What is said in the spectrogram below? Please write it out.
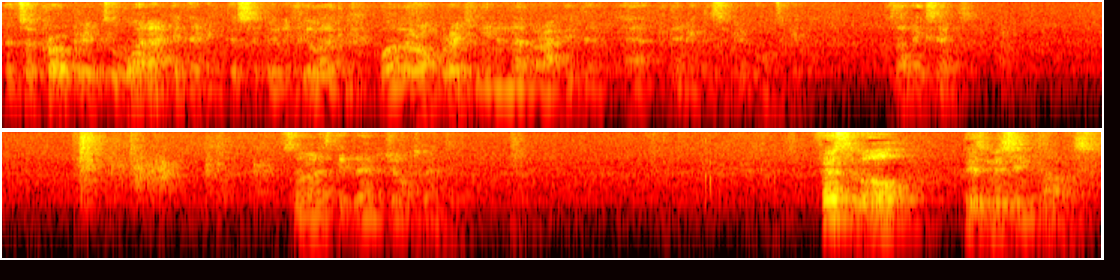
that's appropriate to one academic discipline, if you like, while they're operating in another academic, uh, academic discipline altogether. Does that make sense? So now let's get down to John 20. First of all, there's missing Thomas.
